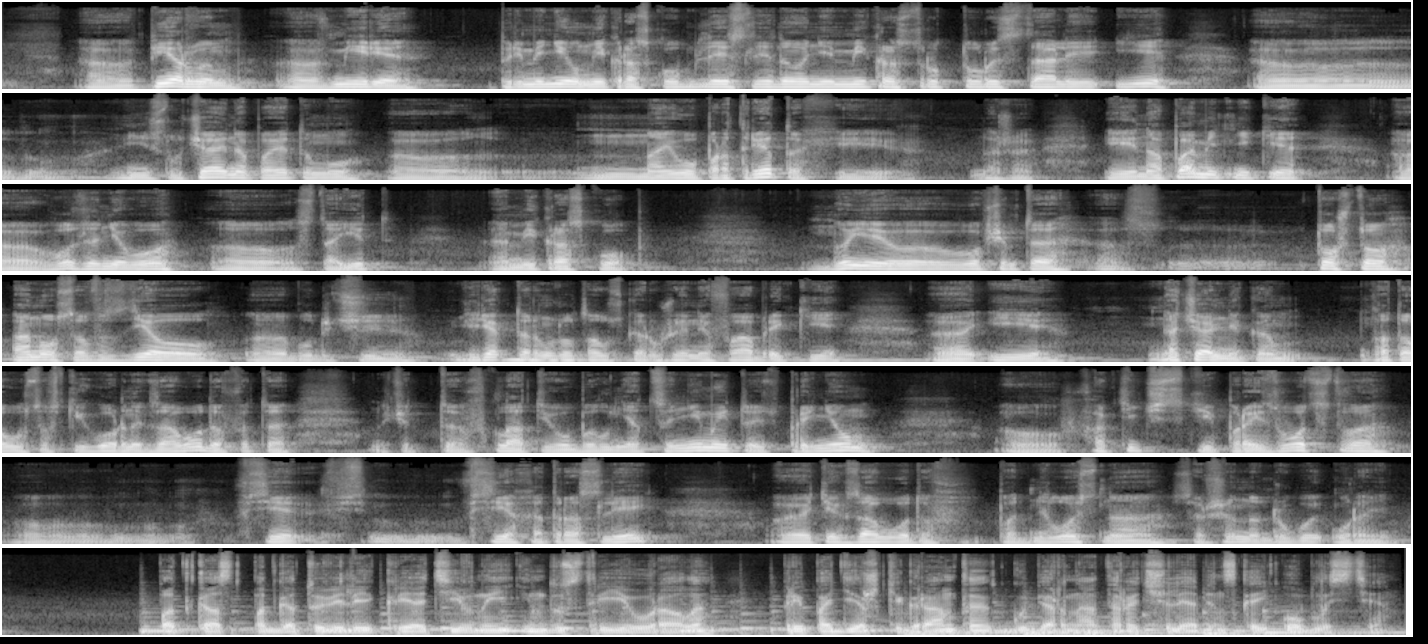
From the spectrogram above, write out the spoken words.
Первым в мире применил микроскоп для исследования микроструктуры стали и не случайно поэтому на его портретах и даже и на памятнике возле него стоит микроскоп. Ну и, в общем-то, то, что Аносов сделал, э, будучи директором Златоустской оружейной фабрики э, и начальником Златоустовских горных заводов, это значит, вклад его был неоценимый. То есть при нем э, фактически производство все, всех отраслей этих заводов поднялось на совершенно другой уровень. Подкаст подготовили креативные индустрии Урала при поддержке гранта губернатора Челябинской области.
